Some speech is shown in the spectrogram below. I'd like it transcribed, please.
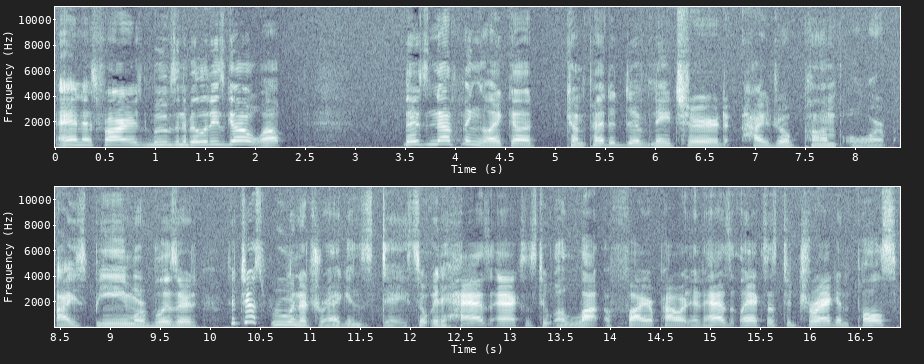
And as far as moves and abilities go, well, there's nothing like a competitive natured Hydro Pump or Ice Beam or Blizzard to just ruin a dragon's day. So it has access to a lot of firepower. It has access to Dragon Pulse.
